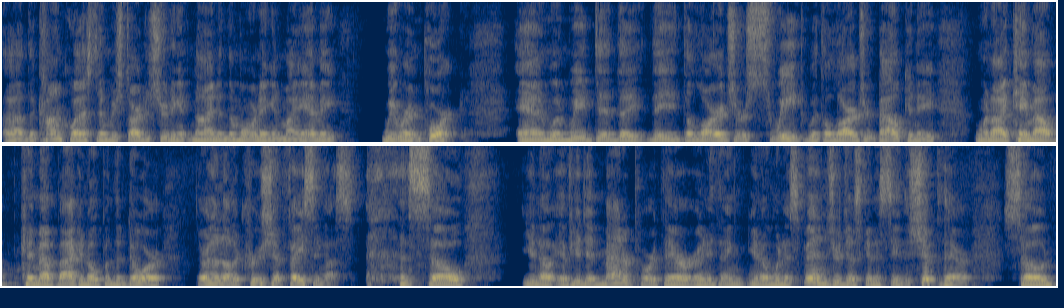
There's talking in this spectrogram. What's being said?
uh, the conquest and we started shooting at nine in the morning in miami we were in port. And when we did the the the larger suite with a larger balcony when i came out came out back and opened the door there was another cruise ship facing us. So you know, if you did Matterport there or anything, you know, when it spins, you're just going to see the ship there. So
